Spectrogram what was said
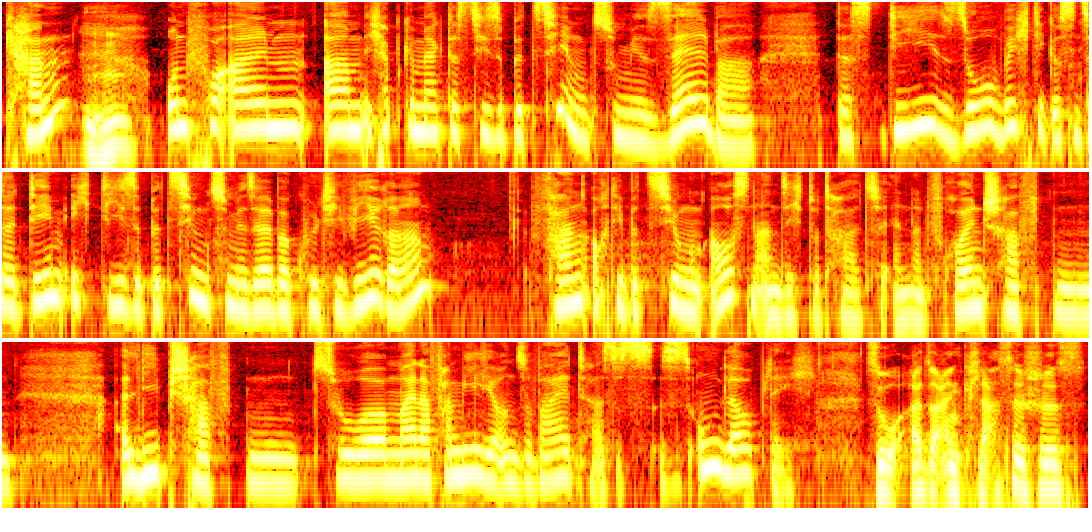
kann. Und vor allem, ähm, ich habe gemerkt, dass diese Beziehung zu mir selber, dass die so wichtig ist. Und seitdem ich diese Beziehung zu mir selber kultiviere, fangen auch die Beziehungen im Außen an sich total zu ändern. Freundschaften, äh, Liebschaften zu meiner Familie und so weiter. Es ist, es ist unglaublich. So, also ein klassisches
